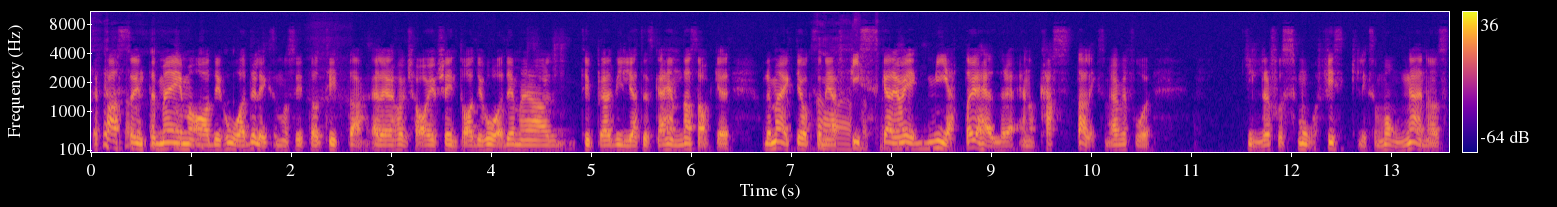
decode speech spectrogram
det passar inte mig med ADHD liksom att sitta och titta. Eller jag har i och för sig inte ADHD men jag, typ, jag vill ju att det ska hända saker. Och det märkte jag också när jag fiskar. Jag metar ju hellre än att kasta. Liksom. Jag vill få, gillar att få småfisk, liksom, många, än att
